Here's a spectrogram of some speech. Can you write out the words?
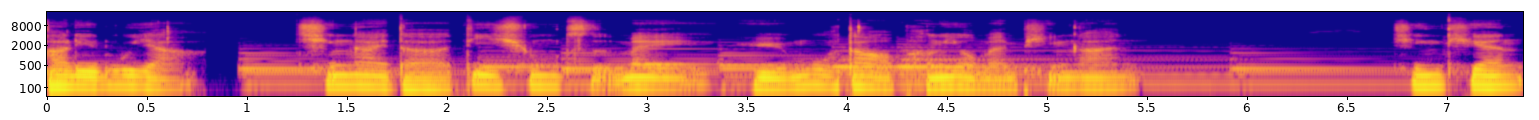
哈利路亚，亲爱的弟兄姊妹与慕道朋友们平安。今天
